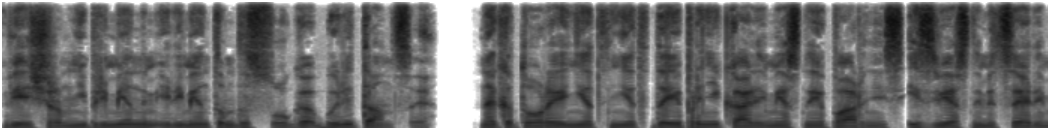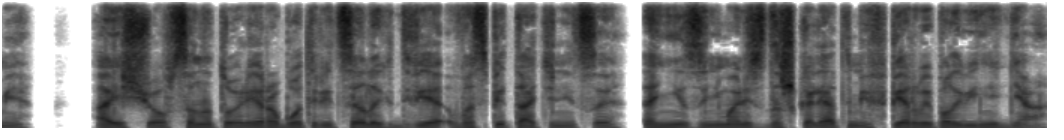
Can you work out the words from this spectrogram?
Вечером непременным элементом досуга были танцы, на которые нет-нет, да и проникали местные парни с известными целями. А еще в санатории работали целых две воспитательницы. Они занимались дошколятами в первой половине дня,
